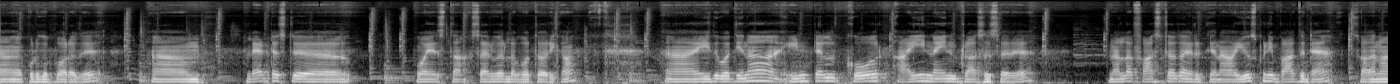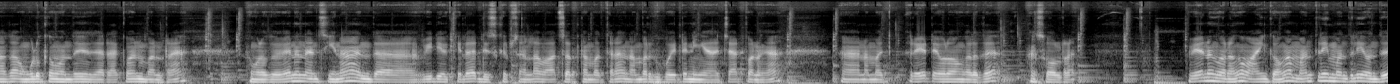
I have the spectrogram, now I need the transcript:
நாங்கள் கொடுக்க போகிறது லேட்டஸ்ட்டு ஓஎஸ் தான் சர்வரில் பொறுத்த வரைக்கும். இது பார்த்திங்கன்னா Intel Core i nine processor நல்லா ஃபாஸ்ட்டாக தான் இருக்குது நான் யூஸ் பண்ணி பார்த்துட்டேன். ஸோ அதனால தான் உங்களுக்கும் வந்து இதை ரெக்கமெண்ட் பண்ணுறேன் உங்களுக்கு வேணும்னு நினச்சிங்கன்னா இந்த வீடியோ கீழே டிஸ்கிரிப்ஷனில் வாட்ஸ்அப் நம்பர் தரேன். நம்பருக்கு போயிட்டு நீங்கள் சேட் பண்ணுங்கள் நம்ம ரேட் எவ்வளோங்கிறத நான் சொல்கிறேன் வேணுங்கிறவங்க வாங்கிக்கோங்க. மந்த்லி மந்த்லி வந்து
